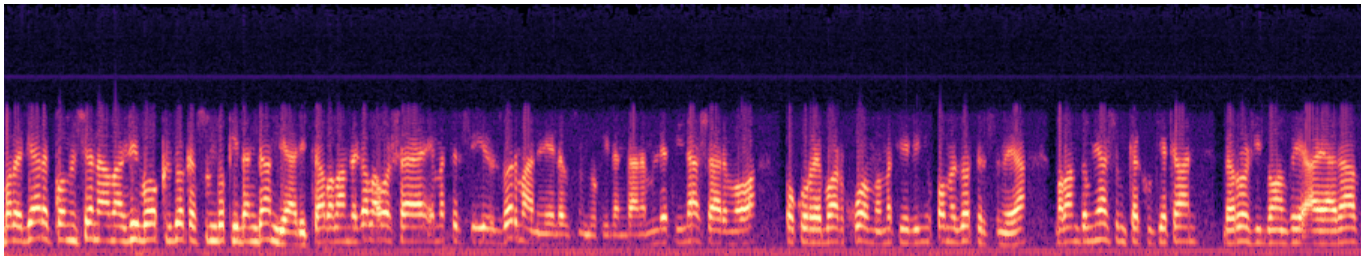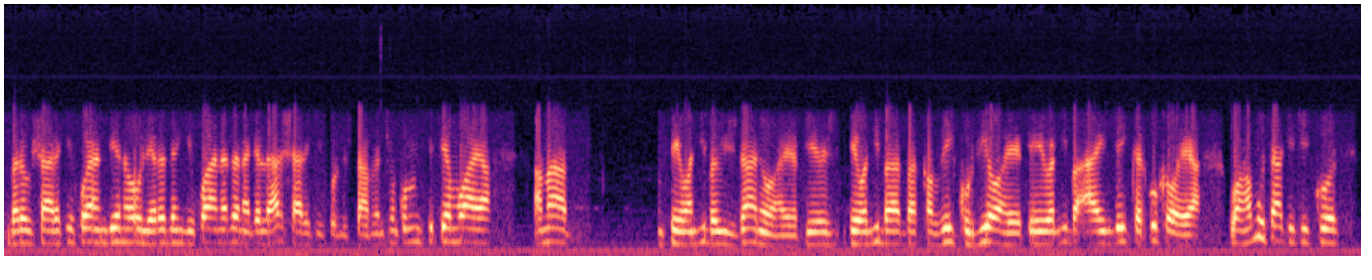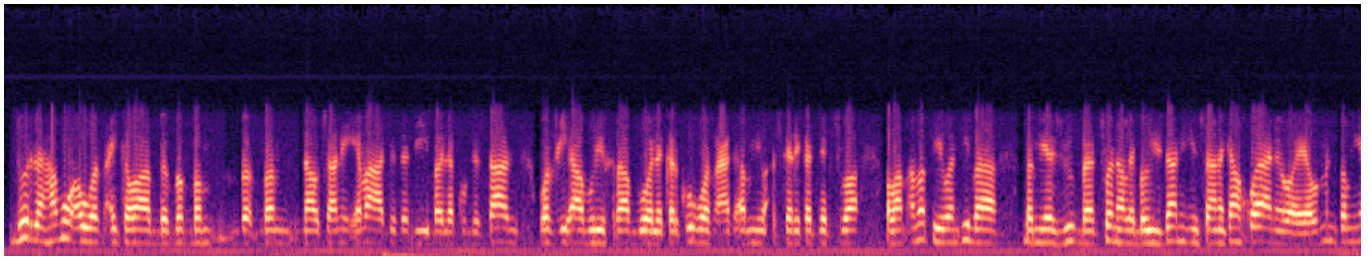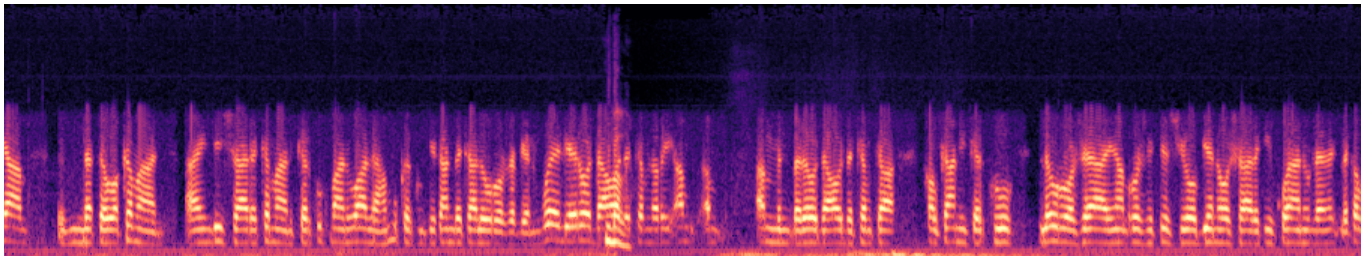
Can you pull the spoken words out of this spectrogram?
بەڵێ دیارە کۆمیسیۆن ئاماژەی بەوە کردووە کە سندوقی دەنگدان دیاری بکا، بەڵام لەگەڵ ئەوەشایە ئێمە ترسی زۆرمان هەیە لەو سندوقی دەنگدانە، من لێتی ناشارمەوە وەکو ڕێبوار خۆم، ئەمە تێبینی خۆمە زۆر ترسم هەیە، بەڵام دڵنیاشم کەرکوکیەکان لە ڕۆژی دوانزەی ئایارا بەرەو شارەکەی خۆیان دێنەوە و لێرە دەنگی خۆیان ئەدەن ئەگەر لە هەر شارێکی کوردستان بن، چونکو من پێم وایە ئەمە پەیوەندی بە ویژدانەوە هەیە، پەیوەندی بە قەزیەی کوردیەوە هەیە، پەیوەندی بە ئایندەی کەرکوکەوە هەیە و هەموو تاکێکی کورد، دوور لە هەموو ئەو وەزعەی کەوا بەم ناوچانەی ئێمە هاتێتە دی، بە لە کوردستان وەزعی ئابووری خراپ بووە، لە کەرکووک وەزعەت ئەمنی و عەسکەریەکە تێکچووە، بەڵام ئەمە پەیوەندی بە بە مێژوو بە چۆن ئەڵێ بە ویژدانی ئینسانەکان خۆیانەوە هەیە و من دڵنیام نەتەوەکەمان، ئایندەی شارەکەمان، کەرکووکمان وا لە هەموو کەرکووکیەکان دەکا لەو ڕۆژە بێن. بۆیە لێرەوە داوا بەڵێ. دەکەم لە ڕێی ئەم ئەم ئەم منبەرەوە داوا دەکەم کە خەڵکانی کەرکووک لەو ڕۆژەیە یان ڕۆژێ پێشیەوە بێنەوە شارەکەی خۆیان و لە لەگەڵ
